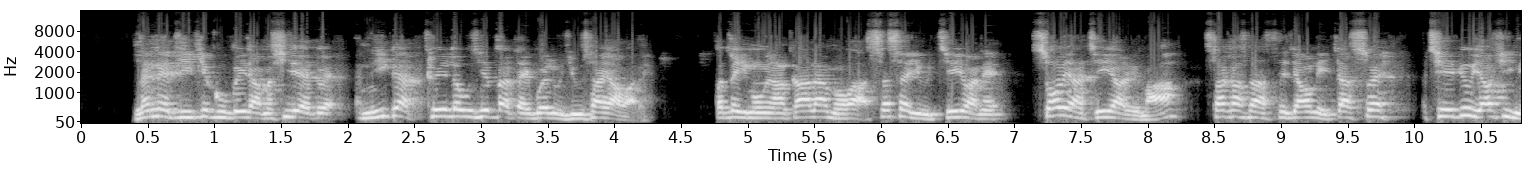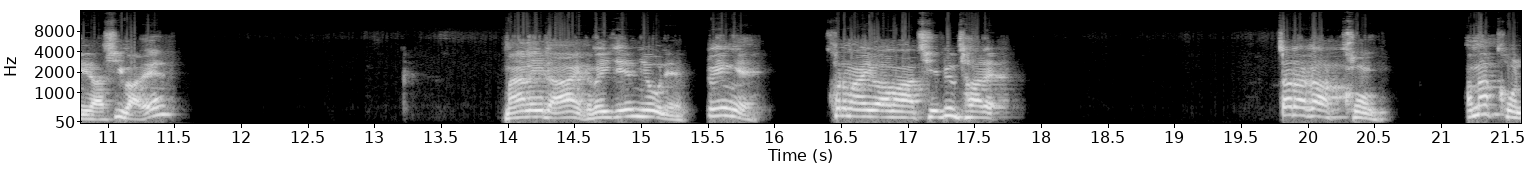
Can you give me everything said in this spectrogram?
။လက်နက်ကြီးပြစ်ကူပေးတာမရှိတဲ့အတွက်အနီးကထွေးလုံးရစ်ပတ်တိုက်ပွဲလို့ယူဆရပါတယ်။ပသိမ်မုံရကားလမ်းပေါ်ကဆက်ဆက်ယူကျေးရွာနဲ့ စောပြကျေးရွာတွေမှာစကားဆစစ်ကြောင်းတွေတက်ဆွဲအခြေပြုရောက်ရှိနေတာရှိပါတယ်။မန္တလေးတိုင်းတပိတ်ချင်းမြို့နယ်တွင်းငယ်ခုနမရွာမှာအခြေပြုထားတဲ့စရကခွန်အမတ်ခွန်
